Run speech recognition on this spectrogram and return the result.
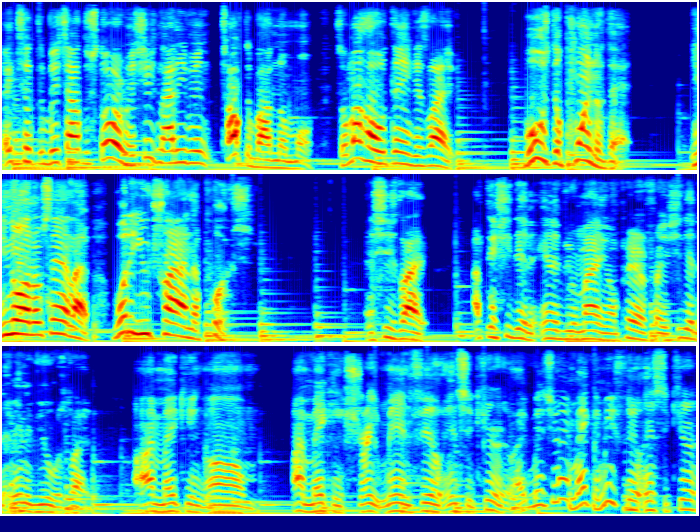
they took the bitch out the story and she's not even talked about no more. So my whole thing is like, what was the point of that? You know what I'm saying? Like, what are you trying to push? And she's like, I think she did an interview, remind on paraphrase. She did an interview was like, I'm making um I'm making straight men feel insecure. Like, bitch, you ain't making me feel insecure.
